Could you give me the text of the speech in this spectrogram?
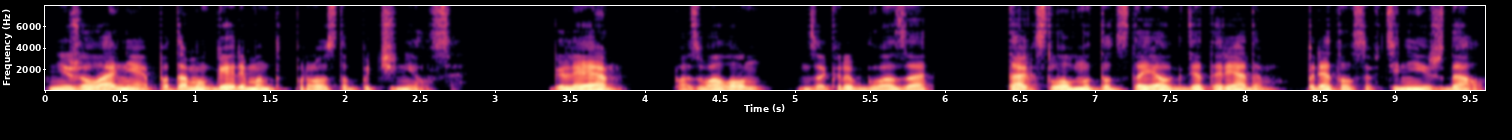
ни желания, потому Герримонд просто подчинился. «Глен!» — позвал он, закрыв глаза, так, словно тот стоял где-то рядом, прятался в тени и ждал.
